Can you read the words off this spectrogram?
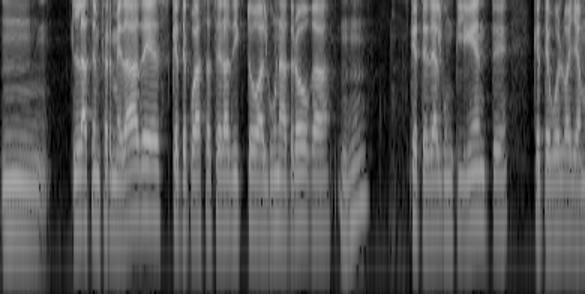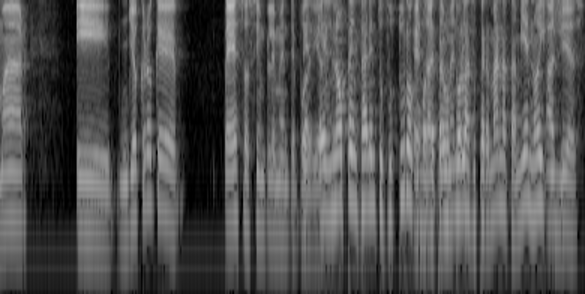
mm, las enfermedades, que te puedas hacer adicto a alguna droga, que te dé algún cliente, que te vuelva a llamar. Y yo creo que eso simplemente podría El ser. no pensar en tu futuro, como te preguntó la Supermana también, ¿no? Y- Así y- es.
